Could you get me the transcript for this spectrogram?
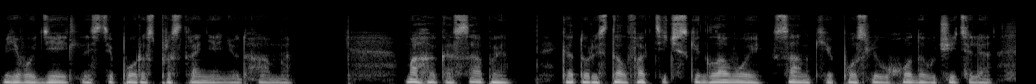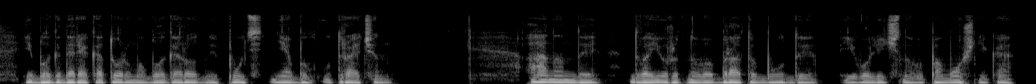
в его деятельности по распространению Дхаммы. Махакасапы, который стал фактически главой Сангхи после ухода учителя и благодаря которому благородный путь не был утрачен. Ананды, двоюродного брата Будды, его личного помощника,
